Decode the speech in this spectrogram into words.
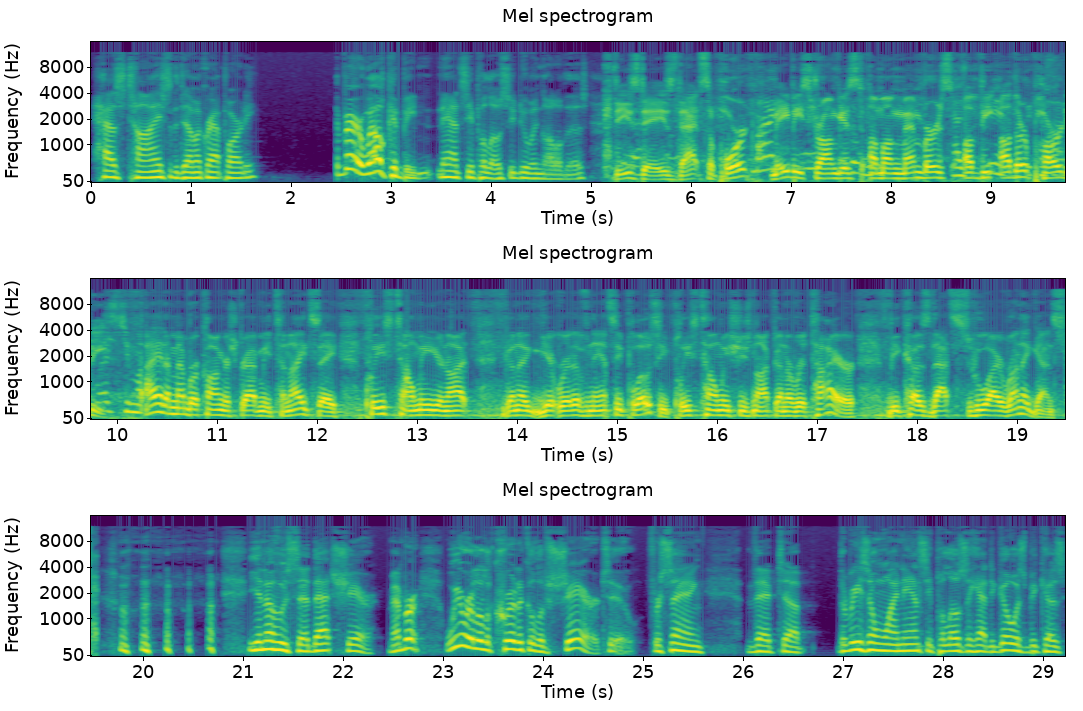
has ties to the Democrat Party? It very well could be Nancy Pelosi doing all of this. These days, that support may be strongest among members of the other party. I had a member of Congress grab me tonight say, please tell me you're not going to get rid of Nancy Pelosi. Please tell me she's not going to retire because that's who I run against. you know who said that? Cher. Remember, we were a little critical of Cher, too, for saying that uh, the reason why Nancy Pelosi had to go is because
